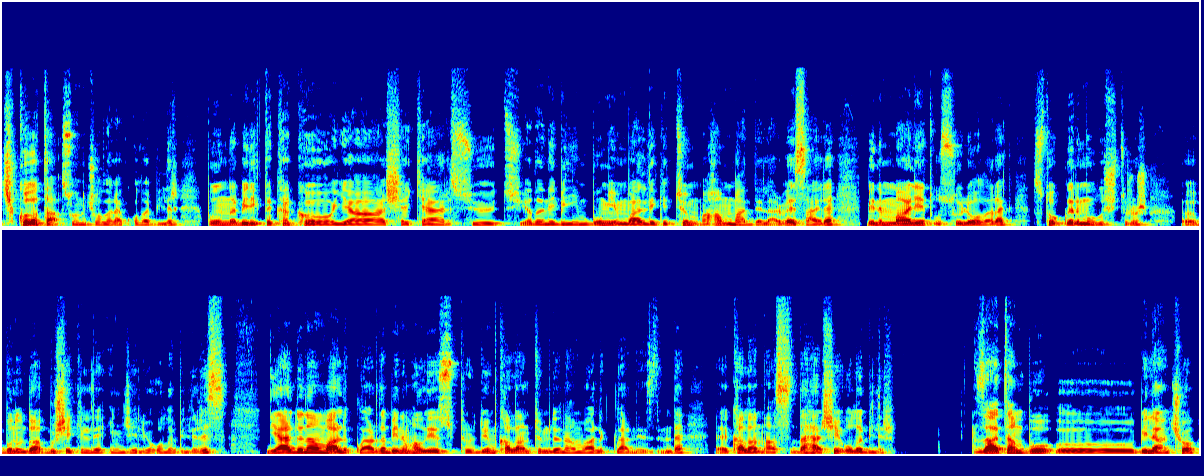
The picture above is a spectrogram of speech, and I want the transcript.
çikolata sonuç olarak olabilir. Bununla birlikte kakao, yağ, şeker, süt ya da ne bileyim bu minvaldeki tüm ham maddeler vesaire benim maliyet usulü olarak stoklarımı oluşturur. Bunu da bu şekilde inceliyor olabiliriz. Diğer dönem varlıklarda benim halıya süpürdüğüm kalan tüm dönem varlıklar nezdinde kalan aslında her şey olabilir. Zaten bu e, bilanço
